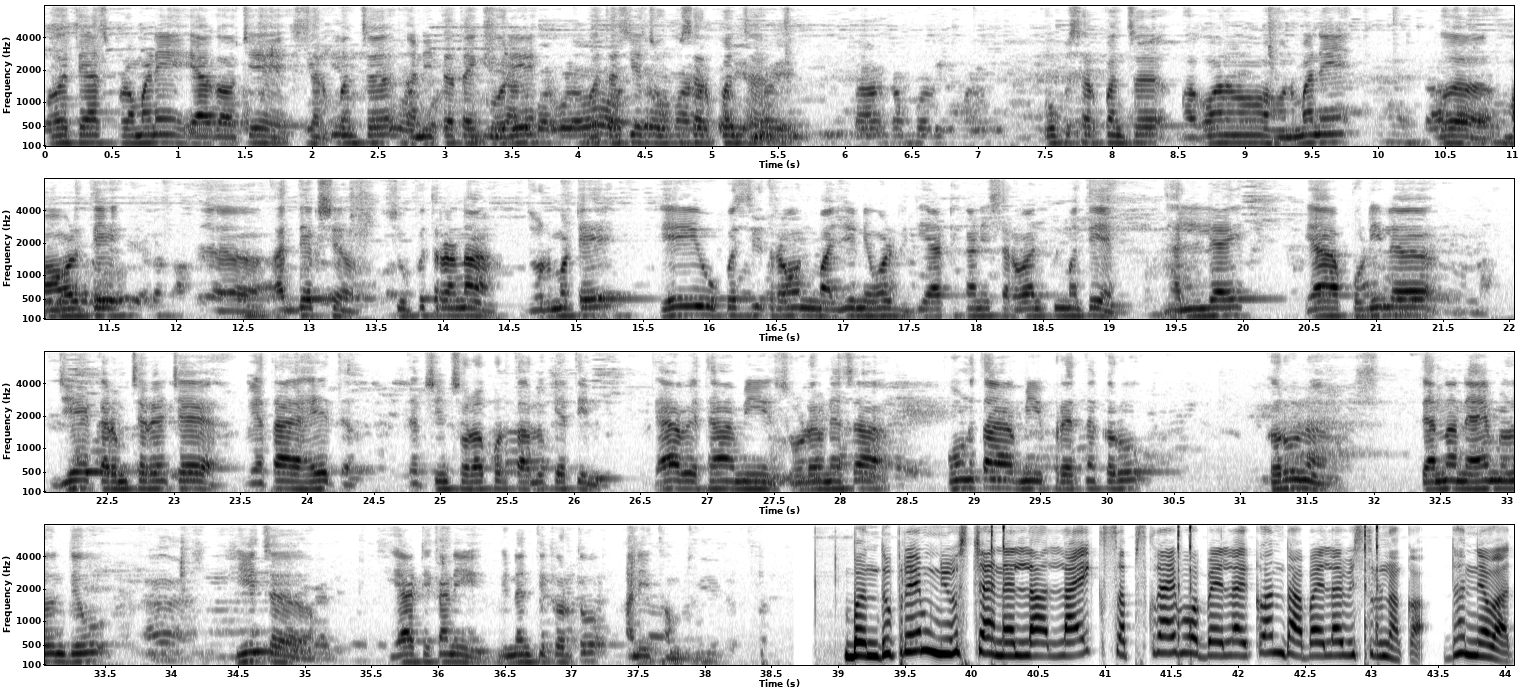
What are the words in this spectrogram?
व त्याचप्रमाणे या गावचे सरपंच अनिताताई गोरे व तसेच उपसरपंच उपसरपंच भगवान हनुमाने व मावळते अध्यक्ष सुपुत्राणा जोडमटे हेही उपस्थित राहून माझी निवड या ठिकाणी सर्वांमध्ये झालेली आहे. या पुढील जे कर्मचाऱ्यांच्या व्यथा आहेत दक्षिण सोलापूर तालुक्यातील त्या व्यथा मी सोडवण्याचा पूर्णतः मी प्रयत्न करू करून त्यांना न्याय मिळवून देऊ हीच या ठिकाणी विनंती करतो आणि थांबतो. बंधुप्रेम न्यूज चॅनलला लाईक सबस्क्राईब व बेल आयकॉन दाबायला विसरू नका. धन्यवाद.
